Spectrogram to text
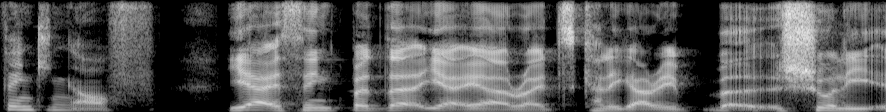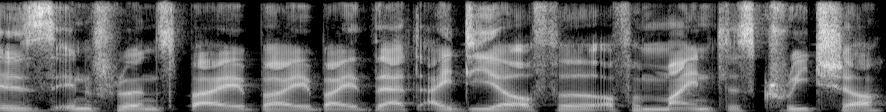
thinking of. Yeah, I think, but the, yeah, yeah, right. Caligari uh, surely is influenced by by by that idea of a of a mindless creature.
